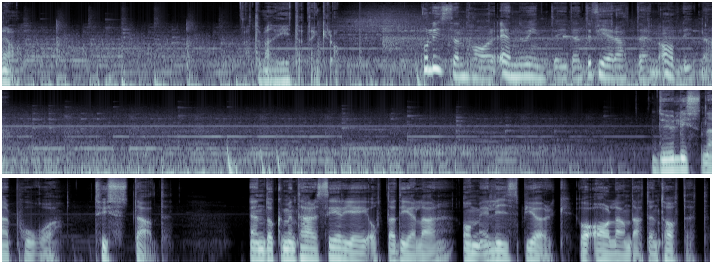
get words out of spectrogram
Ja. Att de hade hittat en kropp. Polisen har ännu inte identifierat den avlidna. Du lyssnar på Tystad. En dokumentärserie i åtta delar om Elise Björk och Arlanda-attentatet.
